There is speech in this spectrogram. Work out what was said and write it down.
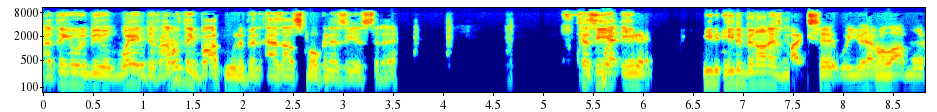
I think it would be way different. I don't think Barkley would have been as outspoken as he is today because he, he he'd, he'd have been on his mic shit where you have a lot more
